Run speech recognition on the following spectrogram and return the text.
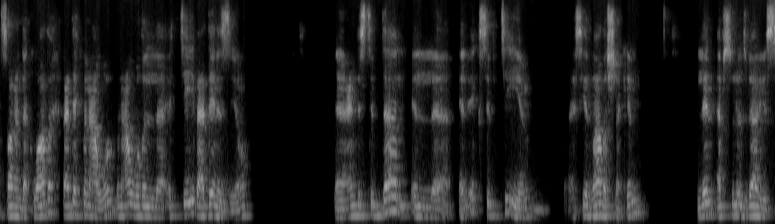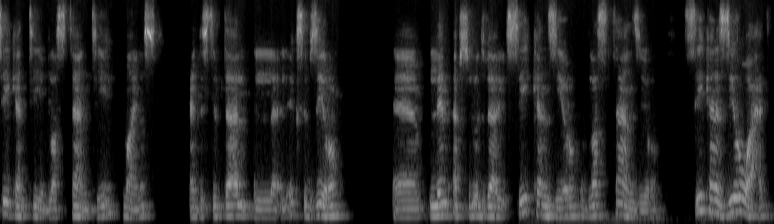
صار عندك واضح. بعدين بنعوض بنعوض التي بعدين الزيرو عند استبدال ال x ب t يصير بهذا الشكل. ln absolute value secant t plus tan t minus. عند استبدال ال x ب zero ln absolute value secant 0 plus tan 0 secant ال zero واحد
